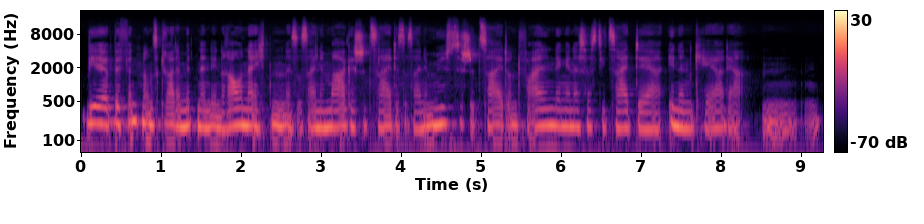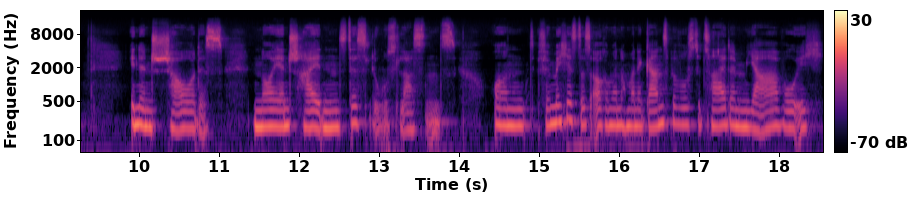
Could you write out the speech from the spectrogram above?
Wir befinden uns gerade mitten in den Rauhnächten. Es ist eine magische Zeit, es ist eine mystische Zeit und vor allen Dingen ist es die Zeit der Innenkehr, der Innenschau, des Neuentscheidens, des Loslassens. Und für mich ist das auch immer noch mal eine ganz bewusste Zeit im Jahr, wo ich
